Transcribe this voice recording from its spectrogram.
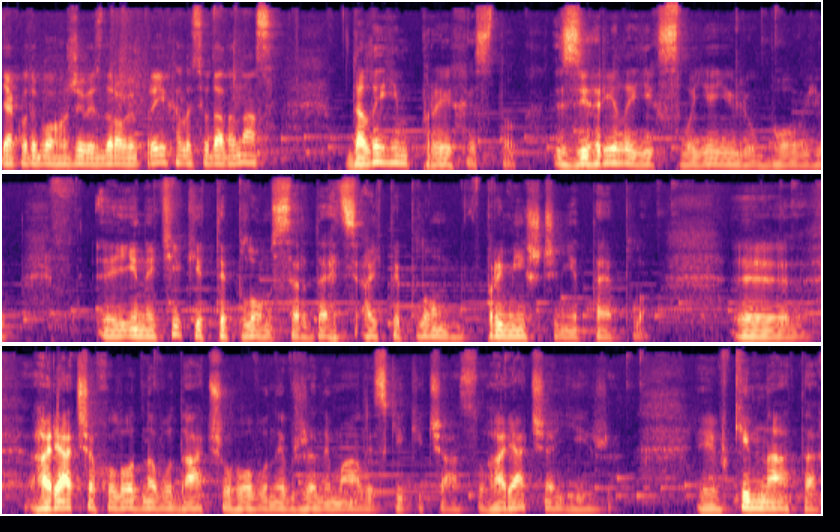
дякувати Богу, живі, здорові, приїхали сюди до нас. дали їм прихисток, зігріли їх своєю любов'ю. І не тільки теплом сердець, а й теплом в приміщенні тепло. Е, Гаряча холодна вода, чого вони вже не мали скільки часу, гаряча їжа. Е, В кімнатах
